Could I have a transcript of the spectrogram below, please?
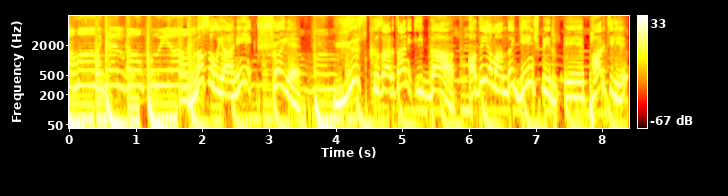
Aman gel kapıya Nasıl yani? Şöyle yüz kızartan iddia. Adıyaman'da genç bir e, partili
